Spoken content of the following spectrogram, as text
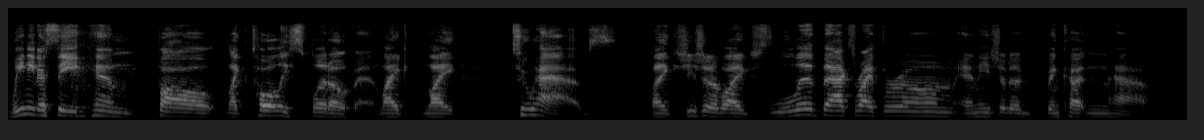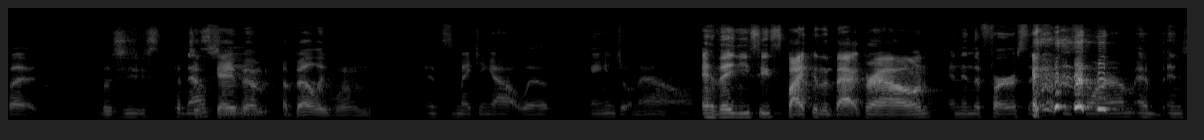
we need to see him fall like totally split open. Like like two halves. Like she should have like slid the axe right through him and he should have been cut in half. But But she just But now gave she- him a belly wound. it's making out with Angel now. And then you see Spike in the background. And then the first in form and, and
